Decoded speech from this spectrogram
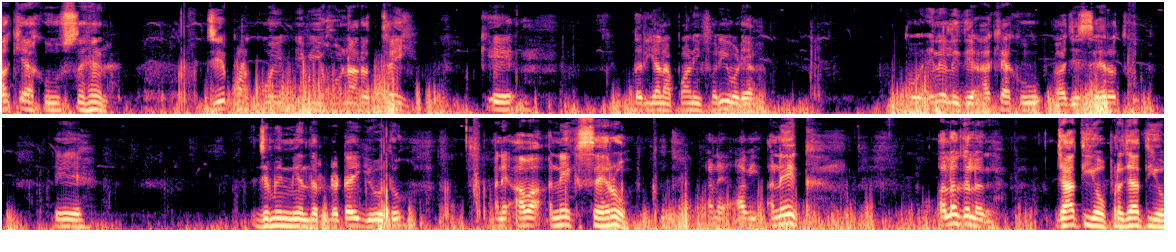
આખે આખું શહેર જે પણ કોઈ એવી હોનારત થઈ કે દરિયાના પાણી ફરી વળ્યા, તો એને લીધે આખે આખું આ જે શહેર હતું એ જમીનની અંદર દટાઈ ગયું હતું. અને આવા અનેક શહેરો અને આવી અનેક અલગ અલગ જાતિઓ, પ્રજાતિઓ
